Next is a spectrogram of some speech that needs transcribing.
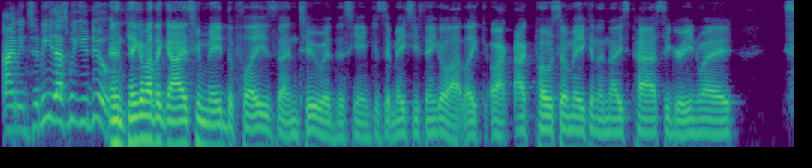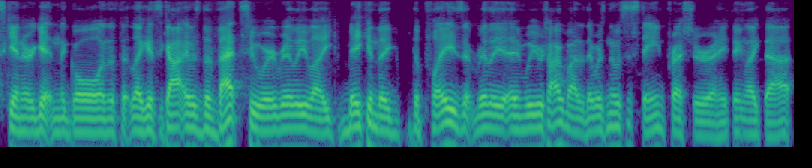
I mean, to me, that's what you do. And think about the guys who made the plays then too in this game because it makes you think a lot. Like Ak- Okposo making a nice pass to Greenway, Skinner getting the goal, and the th- like it's got it was the vets who were really like making the the plays that really. And we were talking about it. There was no sustained pressure or anything like that,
